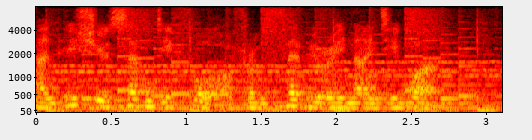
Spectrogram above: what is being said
And issue 74 from February 91.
